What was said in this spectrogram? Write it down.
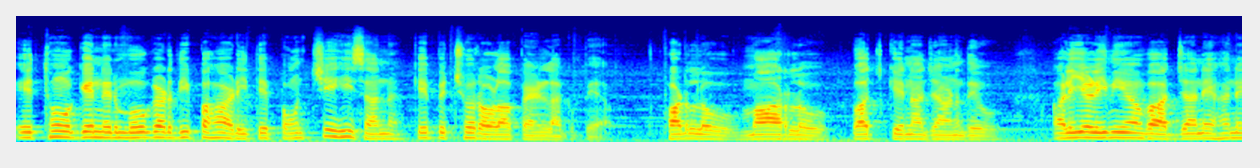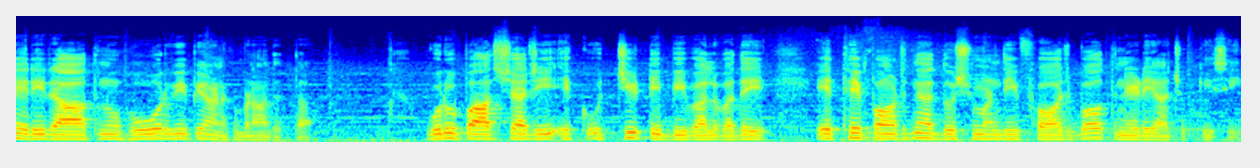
ਇੱਥੋਂ ਅੱਗੇ ਨਿਰਮੋਹਗੜ੍ਹ ਦੀ ਪਹਾੜੀ ਤੇ ਪਹੁੰਚੇ ਹੀ ਸਨ ਕਿ ਪਿੱਛੋਂ ਰੌਲਾ ਪੈਣ ਲੱਗ ਪਿਆ। ਫੜ ਲਓ, ਮਾਰ ਲਓ, ਬਚ ਕੇ ਨਾ ਜਾਣ ਦਿਓ। ਅਲੀ ਅਲੀ ਦੀਆਂ ਆਵਾਜ਼ਾਂ ਨੇ ਹਨੇਰੀ ਰਾਤ ਨੂੰ ਹੋਰ ਵੀ ਭਿਆਨਕ ਬਣਾ ਦਿੱਤਾ। ਗੁਰੂ ਪਾਤਸ਼ਾਹ ਜੀ ਇੱਕ ਉੱਚੀ ਟਿੱਬੀ ਵੱਲ ਵਧੇ। ਇੱਥੇ ਪਹੁੰਚਦਿਆਂ ਦੁਸ਼ਮਣ ਦੀ ਫੌਜ ਬਹੁਤ ਨੇੜੇ ਆ ਚੁੱਕੀ ਸੀ।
